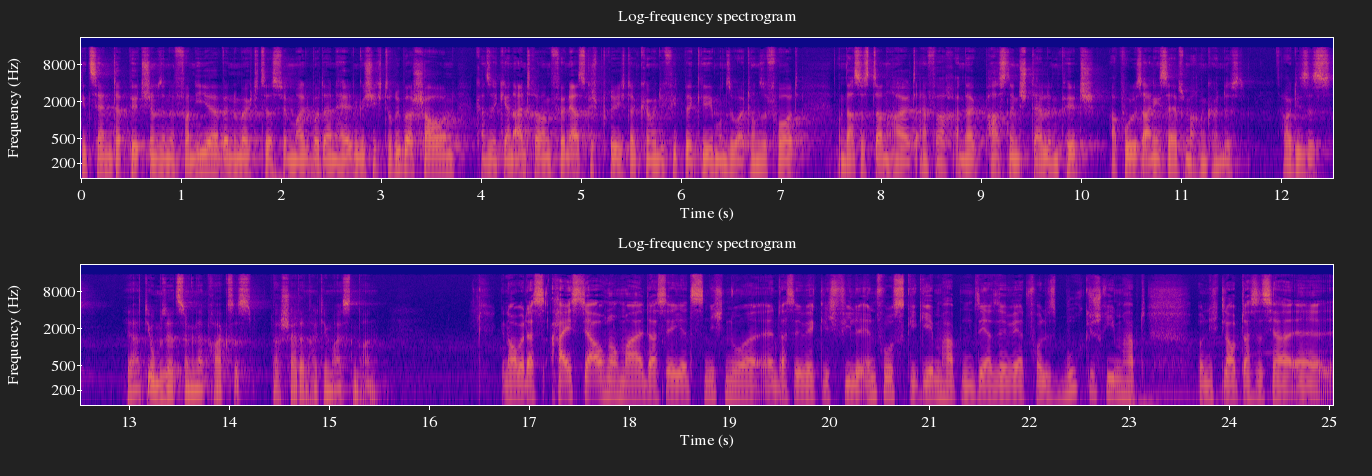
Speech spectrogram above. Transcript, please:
dezenter Pitch im Sinne von hier, wenn du möchtest, dass wir mal über deine Heldengeschichte rüberschauen, kannst du dich gerne eintragen für ein Erstgespräch, dann können wir dir Feedback geben und so weiter und so fort. Und das ist dann halt einfach an der passenden Stelle ein Pitch, obwohl du es eigentlich selbst machen könntest. Aber dieses, ja, die Umsetzung in der Praxis, da scheitern halt die meisten dran. Genau, aber das heißt ja auch nochmal, dass ihr jetzt nicht nur, äh, dass ihr wirklich viele Infos gegeben habt, ein sehr, sehr wertvolles Buch geschrieben habt. Und ich glaube, das ist ja äh,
